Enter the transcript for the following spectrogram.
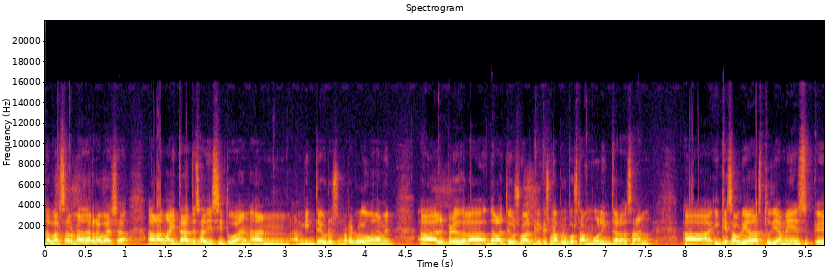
de Barcelona de rebaixar a la meitat, és a dir, situant en, en 20 euros, si no recordo malament, el preu de la, de la T-usual. Crec que és una proposta molt interessant uh, i que s'hauria d'estudiar més, que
